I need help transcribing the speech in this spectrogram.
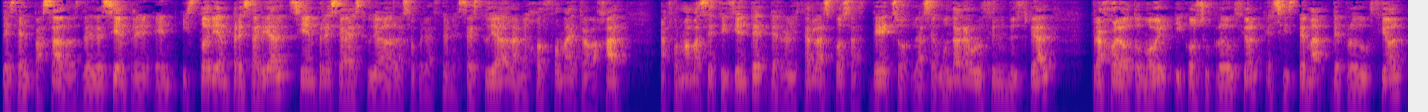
Desde el pasado, desde siempre, en historia empresarial siempre se ha estudiado las operaciones, se ha estudiado la mejor forma de trabajar, la forma más eficiente de realizar las cosas. De hecho, la segunda revolución industrial trajo el automóvil y con su producción el sistema de producción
